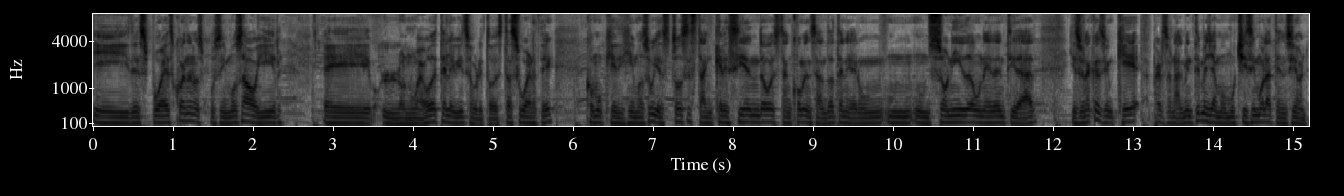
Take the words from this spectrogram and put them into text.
Y después cuando nos pusimos a oír eh, lo nuevo de Televid, sobre todo esta suerte, como que dijimos, uy, estos están creciendo, están comenzando a tener un, un- un sonido, una identidad. Y es una canción que personalmente me llamó muchísimo la atención.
